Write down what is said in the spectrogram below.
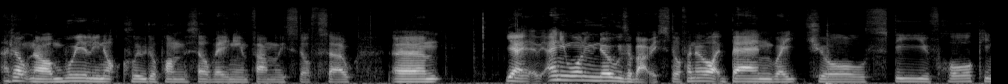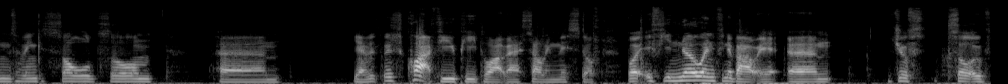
I don't know. I'm really not clued up on the Sylvanian family stuff. So, um, yeah, anyone who knows about this stuff, I know like Ben, Rachel, Steve Hawkins, I think, has sold some. Um, yeah, there's quite a few people out there selling this stuff. But if you know anything about it, um, just sort of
